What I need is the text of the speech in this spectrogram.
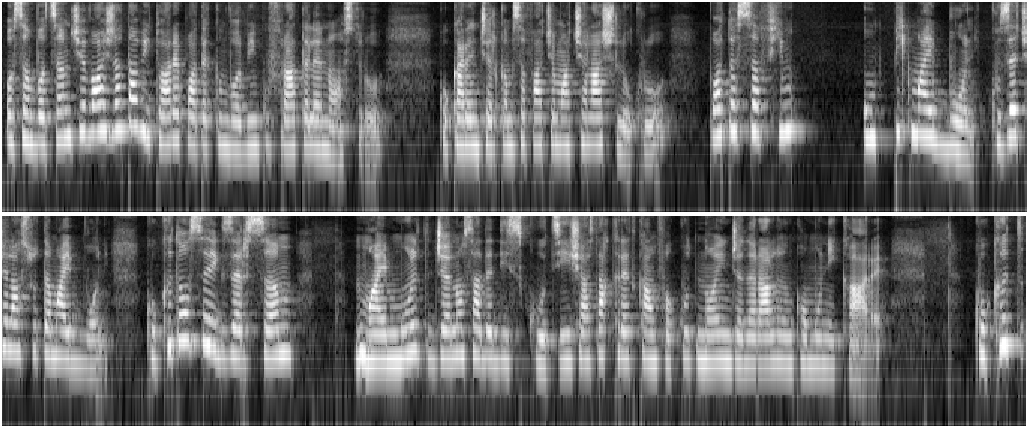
o să învățăm ceva și data viitoare, poate când vorbim cu fratele nostru, cu care încercăm să facem același lucru, poate să fim un pic mai buni, cu 10% mai buni. Cu cât o să exersăm mai mult genul ăsta de discuții, și asta cred că am făcut noi în general în comunicare, cu cât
